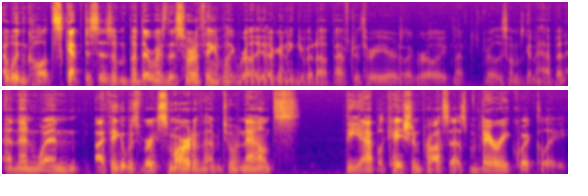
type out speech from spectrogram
I wouldn't call it skepticism, but there was this sort of thing of like, really, they're going to give it up after three years? Like, really, that really something's going to happen. And then when I think it was very smart of them to announce the application process very quickly,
